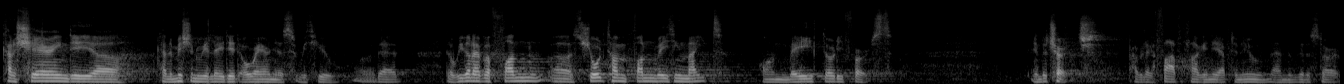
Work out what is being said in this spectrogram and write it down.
kind of sharing the uh, kind of mission-related awareness with you. Uh, that that we're going to have a fun, uh, short-term fundraising night on May 31st in the church, probably like 5 o'clock in the afternoon, and we're going to start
